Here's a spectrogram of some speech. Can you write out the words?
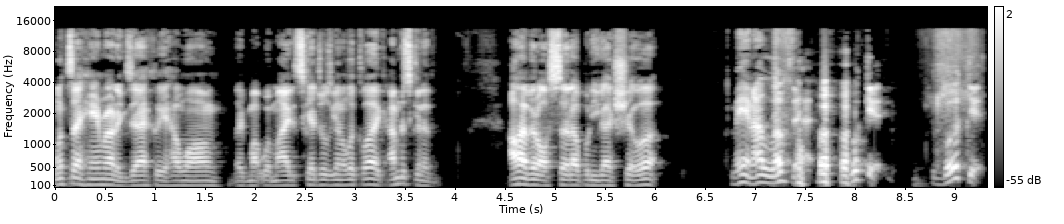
once I hammer out exactly how long like my, what my schedule is gonna look like. I'm just gonna I'll have it all set up when you guys show up. Man, I love that. Book it, book it.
